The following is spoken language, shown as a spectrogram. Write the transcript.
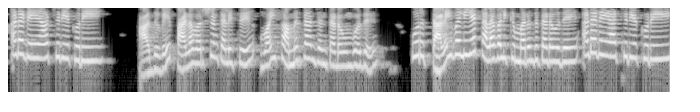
அடடே ஆச்சரியக்குறி. அதுவே பல வருஷம் கழிச்சு ஒய்ஃப் அமிர்தாஞ்சன் தடவும் போது ஒரு தலைவலியே தலைவலிக்கு மருந்து தடவுதே. அடடே ஆச்சரியக்குறி.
